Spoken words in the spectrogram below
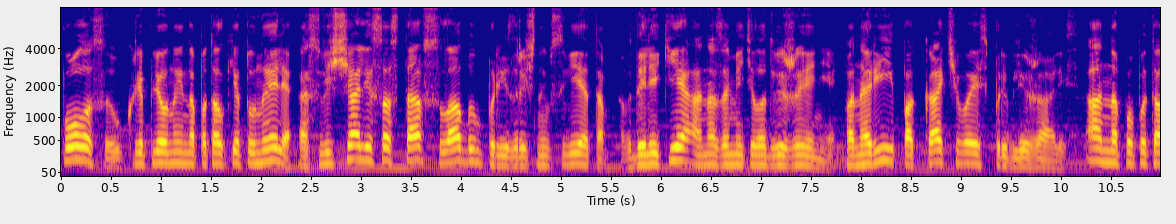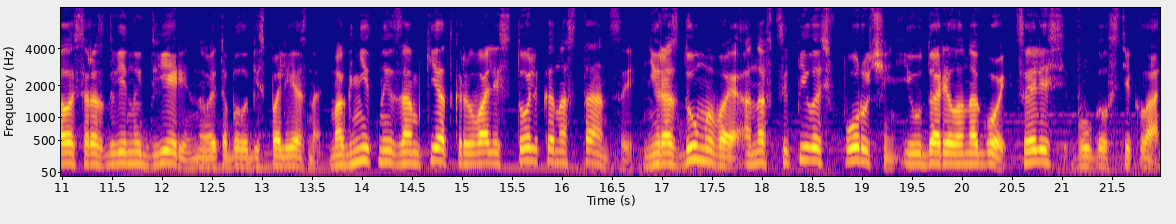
полосы, укрепленные на потолке туннеля, освещали состав слабым призрачным светом. Вдалеке она заметила движение. Фонари, покачиваясь, приближались. Анна попыталась раздвинуть двери, но это было бесполезно. Магнитные замки открывались только на станции. Не раздумывая, она вцепилась в поручень и ударила ногой, целясь в угол стекла.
